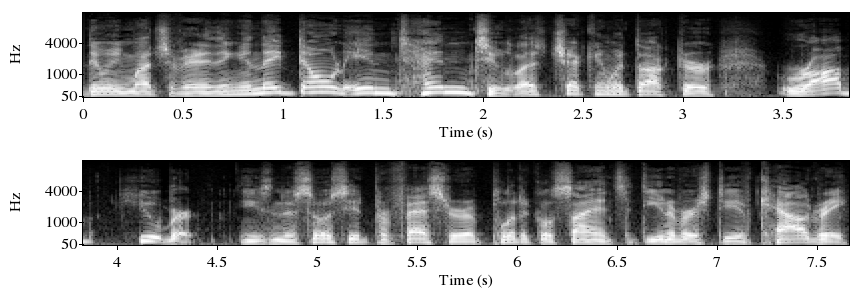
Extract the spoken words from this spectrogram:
doing much of anything and they don't intend to. Let's check in with Dr. Rob Huebert. He's an associate professor of political science at the University of Calgary.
